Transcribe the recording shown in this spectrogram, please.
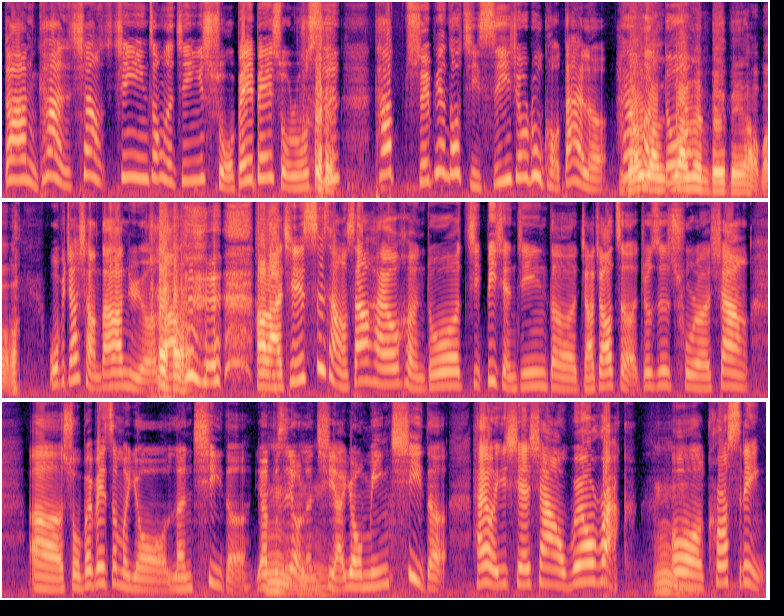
当然，你看，像精英中的精英索贝贝索罗斯，他随便都几十亿就入口袋了，还有很多乱认贝贝，好不好？我比较想当他女儿啦。好啦，其实市场上还有很多避避险基金的佼佼者，就是除了像呃索贝贝这么有人气的，也不是有人气啊，有名气的，还有一些像 Will Rock 或 Crosslink。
